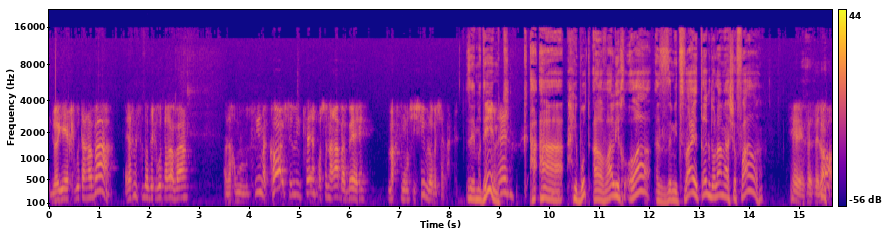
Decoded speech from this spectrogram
לא יהיה חירות ערבה. איך נסתדר בחירות ערבה? אז אנחנו מוצאים הכל של יצא בשנה רבה במקסימום שישי ולא בשבת. זה מדהים. החיבוט ערבה לכאורה, זה מצווה יותר גדולה מהשופר. כן, זה לא,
